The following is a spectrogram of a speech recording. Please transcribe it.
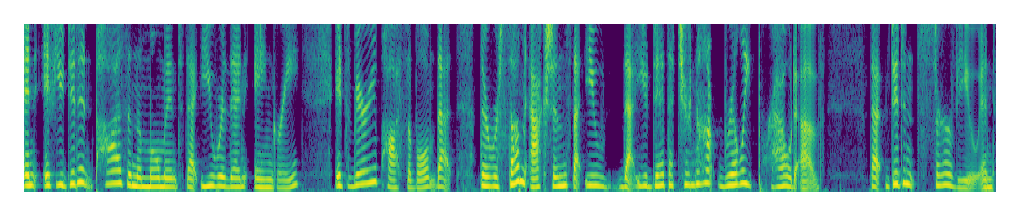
And if you didn't pause in the moment that you were then angry, it's very possible that there were some actions that you that you did that you're not really proud of that didn't serve you. And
